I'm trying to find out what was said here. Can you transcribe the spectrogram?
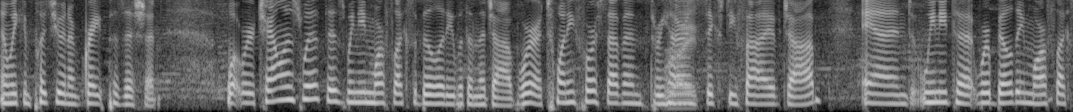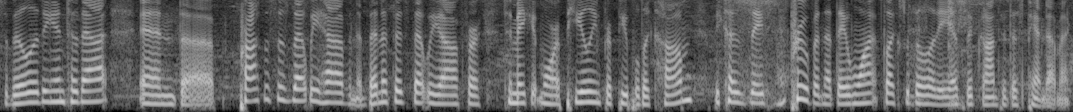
and we can put you in a great position. What we're challenged with is we need more flexibility within the job. We're a 24/7, 365 right. job, and we need to. We're building more flexibility into that, and the processes that we have and the benefits that we offer to make it more appealing for people to come because they've proven that they want flexibility as we've gone through this pandemic.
